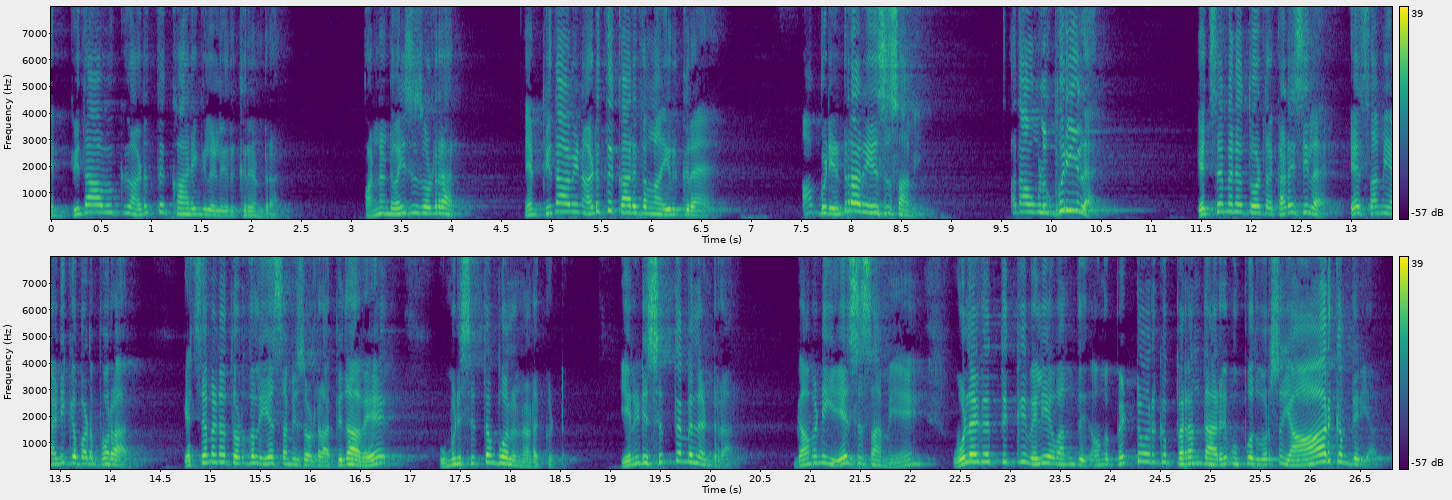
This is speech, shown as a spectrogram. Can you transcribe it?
என் பிதாவுக்கு அடுத்த காரியங்களில் இருக்கிறேன்றார். பன்னெண்டு வயசு சொல்கிறார் என் பிதாவின் அடுத்த காரியத்தில் நான் இருக்கிறேன். அப்படி என்றார் இயேசுசாமி. அது அவங்களுக்கு புரியல. எச்சமென தோட்ட கடைசியில் ஏசாமி அடிக்கப்பட போகிறார் எச்சமென தோட்டத்தில் ஏசாமி சொல்கிறார் பிதாவே உம்முடைய சித்தம் போல நடக்கட்டும். என்னுடைய சித்தம் இல்லை என்றார். கவனிங்க இயேசுசாமி உலகத்துக்கு வெளியே வந்து அவங்க பெற்றோருக்கு பிறந்தார் முப்பது வருஷம் யாருக்கும் தெரியாது.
